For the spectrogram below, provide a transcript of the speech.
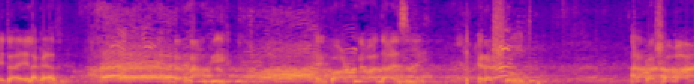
এটা এলাকায় আছে? এটার নাম কি? কট নেওয়া যায় নাই এটা সুদ। আর আমরা সবাই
